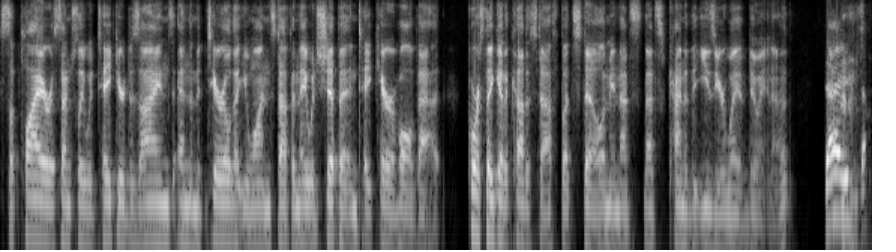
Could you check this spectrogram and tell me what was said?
supplier essentially would take your designs and the material that you want and stuff and they would ship it and take care of all of that. Of course they get a cut of stuff but still i mean that's that's kind of the easier way of doing it. That is that's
